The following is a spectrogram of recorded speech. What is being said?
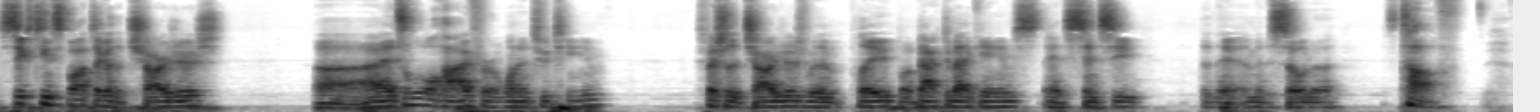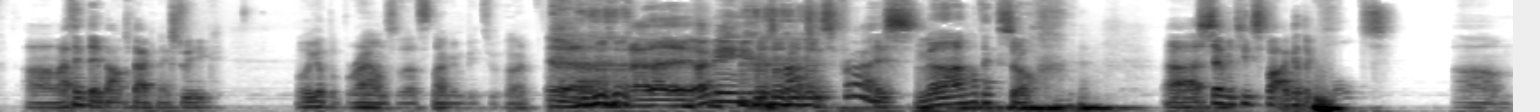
16 spots, I got the Chargers. Uh, it's a little high for a one and two team, especially the Chargers where they played, but back to back games they had Cincy, then they had Minnesota. It's tough. Um, I think they bounce back next week. Well, we got the Browns, so that's not going to be too hard. Yeah, uh, I mean, you can surprise you surprise. No, I don't think so. Uh, 17th spot, I got the Colts. Um,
